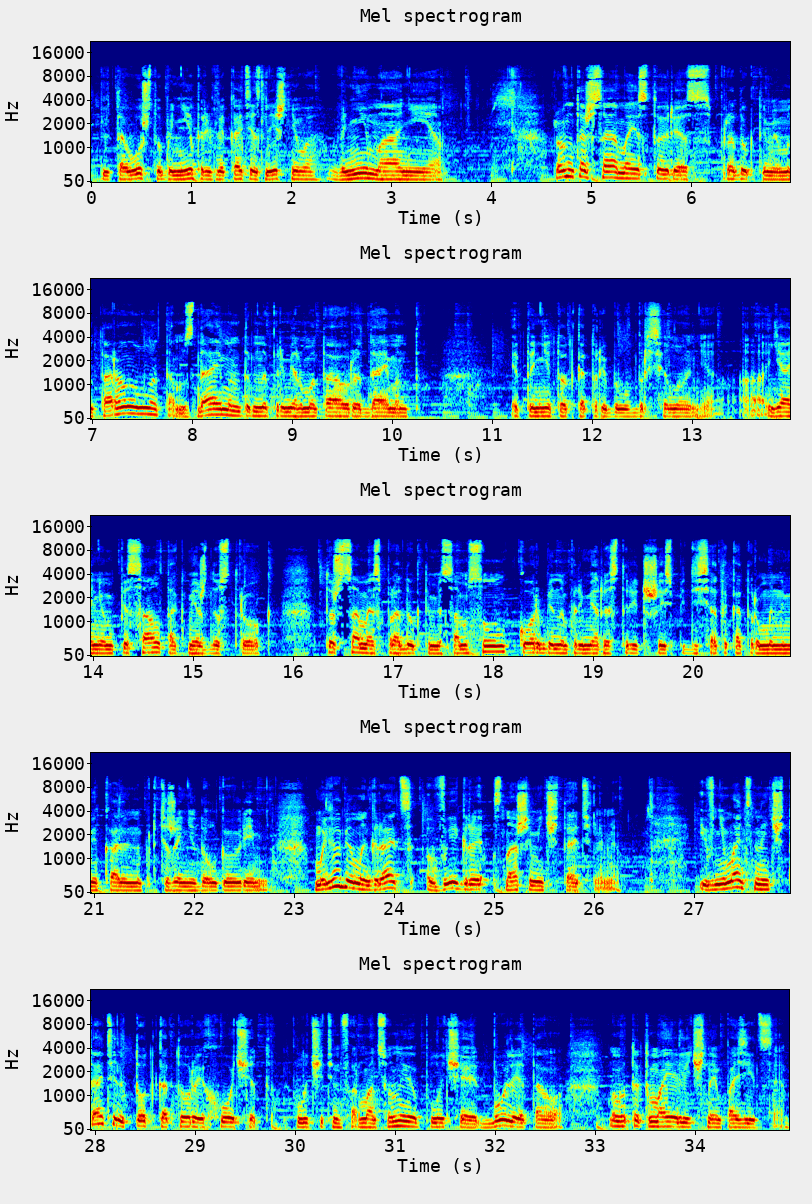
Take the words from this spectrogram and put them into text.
для того, чтобы не привлекать излишнего внимания. Ровно та же самая история с продуктами Motorola, там с Diamond, например, Motaura Diamond. Это не тот, который был в Барселоне. А я о нем писал так между строк. То же самое с продуктами Samsung, Corby, например, S3650, о котором мы намекали на протяжении долгого времени. Мы любим играть в игры с нашими читателями. И внимательный читатель, тот, который хочет получить информацию, он ее получает. Более того, ну вот это моя личная позиция.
